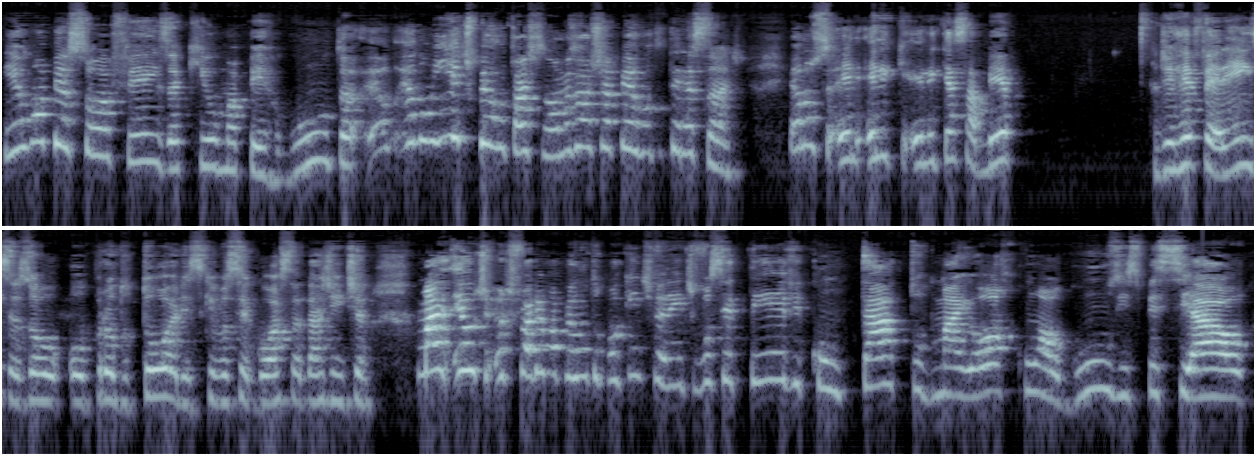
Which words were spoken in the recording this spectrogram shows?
E uma pessoa fez aqui uma pergunta. Eu, eu não ia te perguntar isso, não, mas eu achei a pergunta interessante. Eu não sei, ele, ele, ele quer saber de referências ou, ou, produtores que você gosta da Argentina. Mas eu te, eu te farei uma pergunta um pouquinho diferente. Você teve contato maior com alguns, em especial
